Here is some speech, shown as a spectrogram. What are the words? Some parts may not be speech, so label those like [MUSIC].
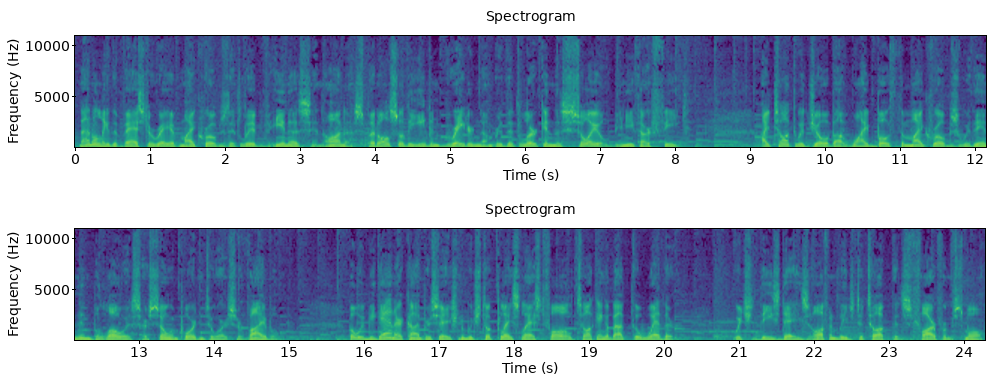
Not only the vast array of microbes that live in us and on us, but also the even greater number that lurk in the soil beneath our feet. I talked with Jo about why both the microbes within and below us are so important to our survival. But we began our conversation, which took place last fall, talking about the weather, which these days often leads to talk that's far from small.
